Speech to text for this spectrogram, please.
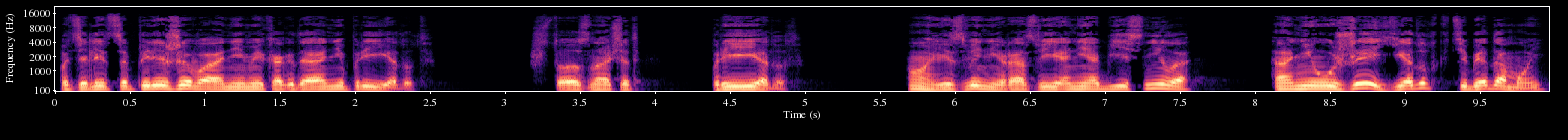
поделиться переживаниями, когда они приедут». «Что значит «приедут»?» «Ой, извини, разве я не объяснила? Они уже едут к тебе домой.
